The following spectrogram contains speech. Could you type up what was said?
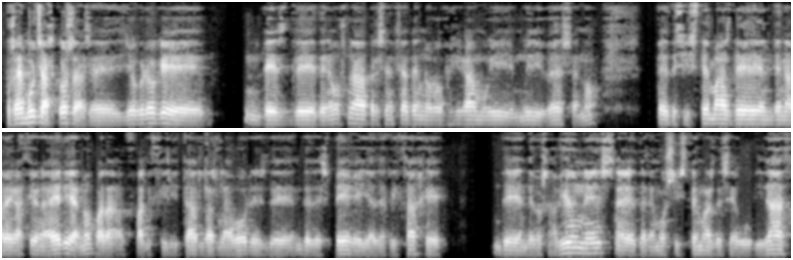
Pues hay muchas cosas. Eh. Yo creo que desde tenemos una presencia tecnológica muy, muy diversa, ¿no? De sistemas de, navegación aérea, ¿no? Para facilitar las labores de, despegue y aterrizaje de, los aviones. Eh, tenemos sistemas de seguridad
